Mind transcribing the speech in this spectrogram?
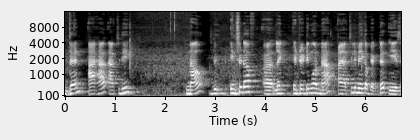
Then I have actually now instead of uh, like iterating on map I actually make a vector AZ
